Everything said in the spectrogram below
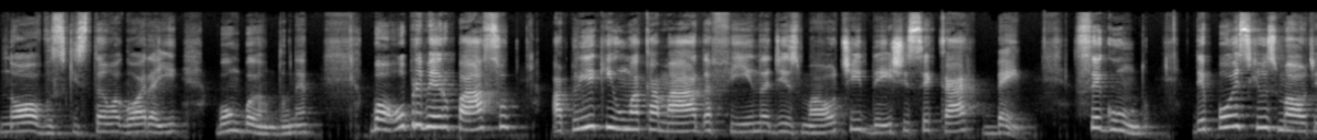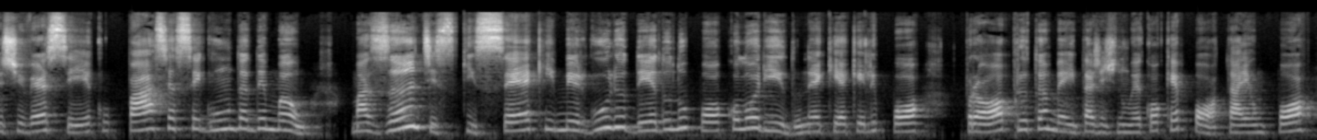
novos que estão agora aí bombando, né? Bom, o primeiro passo, aplique uma camada fina de esmalte e deixe secar bem. Segundo, depois que o esmalte estiver seco, passe a segunda demão, mas antes que seque, mergulhe o dedo no pó colorido, né? Que é aquele pó próprio também, tá, gente? Não é qualquer pó, tá? É um pó,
